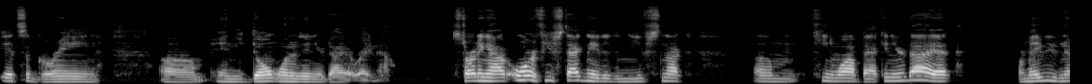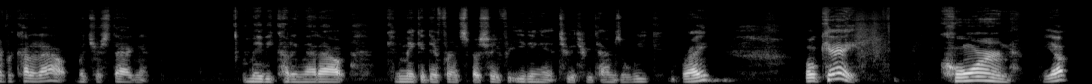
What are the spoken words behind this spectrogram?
it's a grain, um, and you don't want it in your diet right now. Starting out, or if you've stagnated and you've snuck um, quinoa back in your diet, or maybe you've never cut it out, but you're stagnant. Maybe cutting that out can make a difference, especially if you're eating it two or three times a week, right? Okay, corn. Yep,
